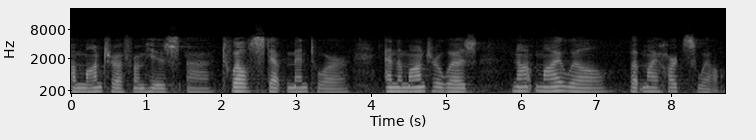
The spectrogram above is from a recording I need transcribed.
a mantra from his 12 uh, step mentor, and the mantra was, not my will, but my heart's will.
